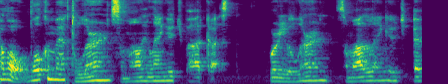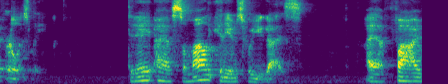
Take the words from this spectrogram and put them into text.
Hello, welcome back to Learn Somali Language podcast, where you learn Somali language effortlessly. Today I have Somali idioms for you guys. I have five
